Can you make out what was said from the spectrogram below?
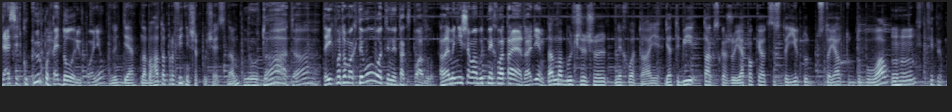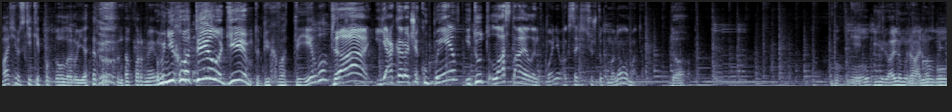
10 купюр по 5 доларів, поняв? Ну де? Набагато профітніше получається, да? Ну да, да. Та їх потім активовувати не так впадло. Але мені ще, мабуть, не хватає, да, Дім? Там, мабуть, ще що не хватає. Я тобі так скажу, я поки оце стоїв тут, стояв тут добував. Угу. Ти б бачив, скільки по долару я просто нафармив. Мені хватило, Дім! Тобі хватило? Да, я, короче, купив, і тут Last Island, поняв? А, кстати, цю штуку можна ламати? Да. Лол. І реально можна Реально ламати. лол.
